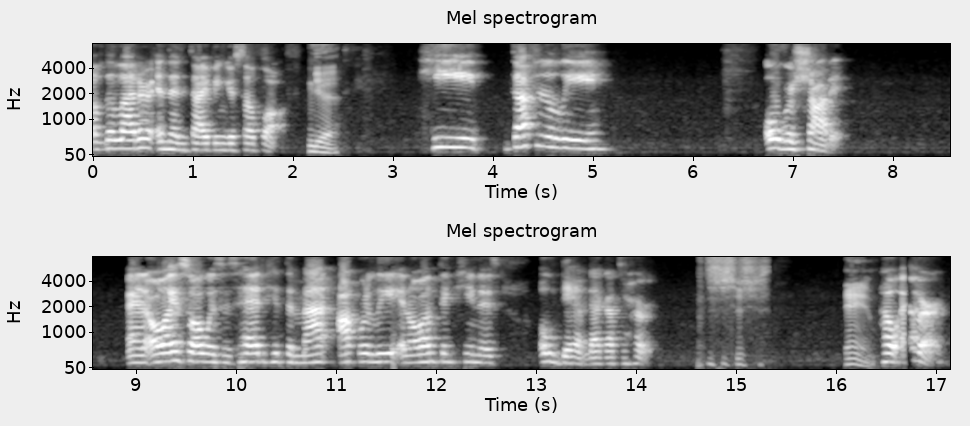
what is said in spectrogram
of the ladder and then diving yourself off Yeah. he definitely overshot it. And all I saw was his head hit the mat awkwardly, and all I'm thinking is, oh, damn, that got to hurt. Damn. However,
